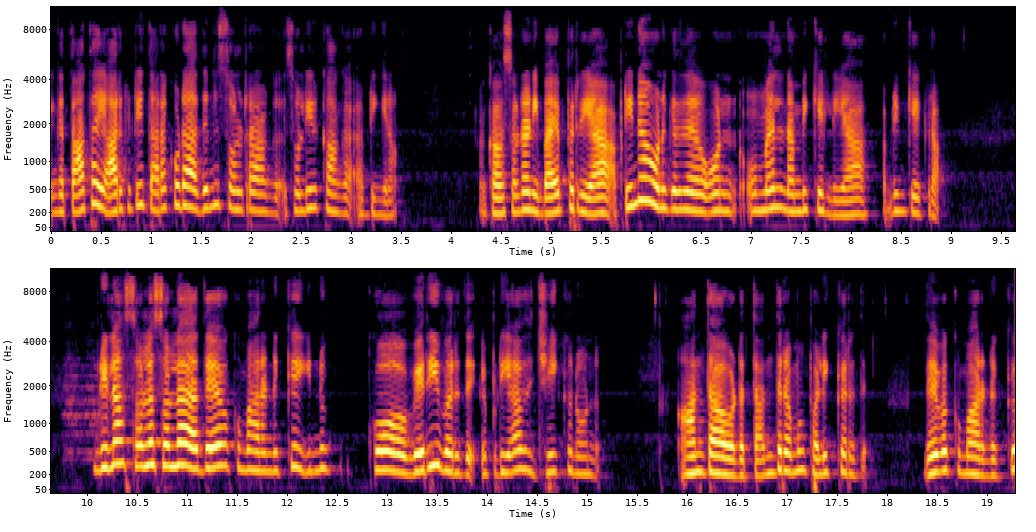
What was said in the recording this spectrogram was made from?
எங்கள் தாத்தா யாருக்கிட்டையும் தரக்கூடாதுன்னு சொல்கிறாங்க சொல்லியிருக்காங்க அப்படிங்கிறான். அக்கா அவன் சொல்கிறா நீ பயப்படுறியா? அப்படின்னா உனக்கு இது உன் உன் மேலே நம்பிக்கை இல்லையா? அப்படின்னு கேட்குறான் இப்படிலாம் சொல்ல சொல்ல தேவகுமாரனுக்கு இன்னும் கோ வெறி வருது. எப்படியாவது ஜெயிக்கணும்னு. ஆந்தாவோட தந்திரமும் பழிக்கிறது தேவகுமாரனுக்கு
